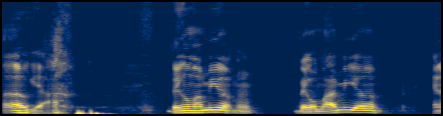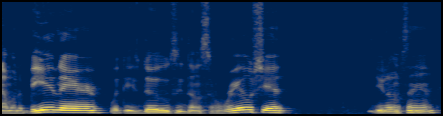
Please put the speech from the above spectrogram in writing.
Oh yeah. they gonna lock me up, man. they gonna lock me up. And I'm gonna be in there with these dudes who done some real shit. You know what I'm saying?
